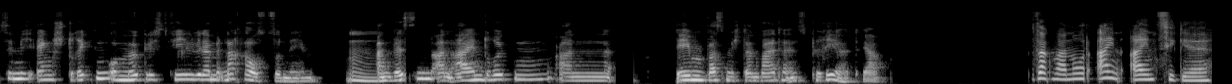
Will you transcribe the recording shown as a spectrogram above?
ziemlich eng stricken, um möglichst viel wieder mit nach Hause zu nehmen. Mhm. An Wissen, an Eindrücken, an dem, was mich dann weiter inspiriert, ja. Sag mal nur eine einzige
